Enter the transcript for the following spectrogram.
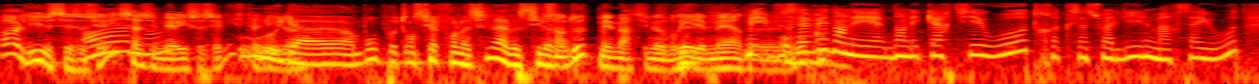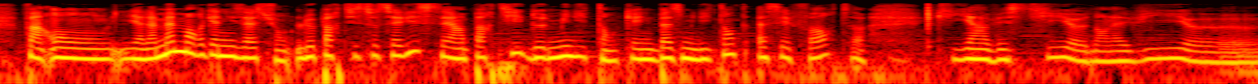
Oh, Lille, c'est socialiste, Oh, ça, c'est mairie socialiste, à Où Lille. il y a un bon potentiel Front National aussi là-bas. Sans doute, mais Martine Aubry est maire de... Mais vous savez, dans les dans les quartiers ou autres, que ce soit Lille, Marseille ou autre, enfin, on- il y a la même organisation. Le Parti socialiste, c'est un parti de militants qui a une base militante assez forte, qui a investi euh, dans la vie, euh,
